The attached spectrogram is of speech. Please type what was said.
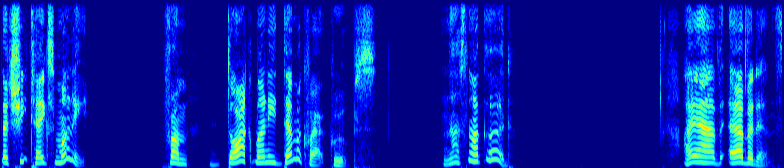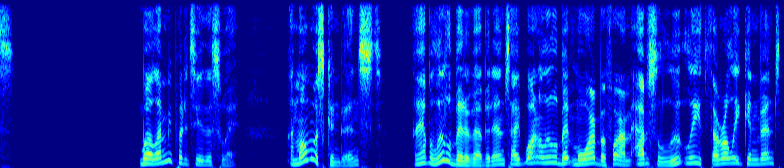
that she takes money from dark money Democrat groups. And that's not good. I have evidence. Well, let me put it to you this way I'm almost convinced. I have a little bit of evidence. I want a little bit more before I'm absolutely, thoroughly convinced.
